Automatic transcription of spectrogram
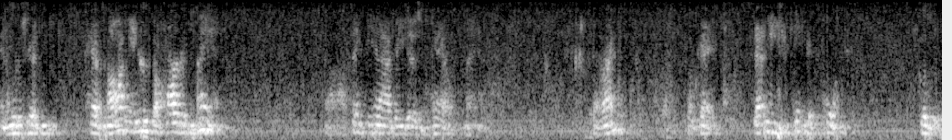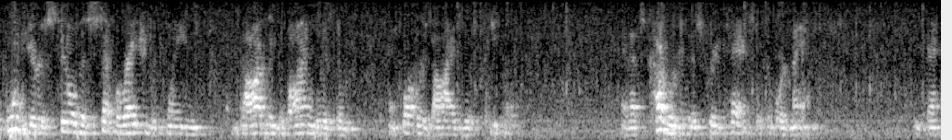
and which have, have not entered the heart of man. Think the NIV doesn't have man. All right? Okay. That means you can't get the point. Because the point here is still this separation between godly divine wisdom and what resides with people. And that's covered in this Greek text with the word man. Okay?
